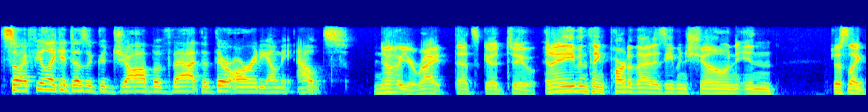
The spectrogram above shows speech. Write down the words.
So I feel like it does a good job of that. That they're already on the outs. No, you're right. That's good too. And I even think part of that is even shown in just like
